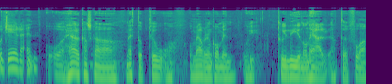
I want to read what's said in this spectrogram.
og gjøre enn. Og, og her kanskje nettopp to, og, og maveren kom inn, og tog lige noen her, at uh, få,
